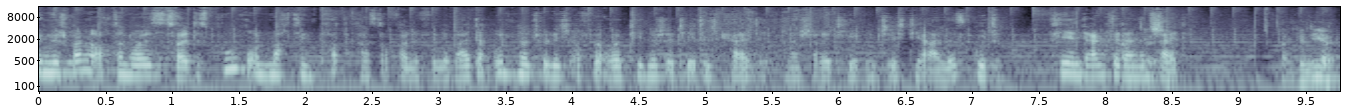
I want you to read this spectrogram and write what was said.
bin gespannt auf dein neues zweites Buch und mach den Podcast auf alle Fälle weiter und natürlich auch für eure klinische Tätigkeit in der Charité wünsche ich dir alles Gute. Vielen Dank für deine Zeit. Danke dir.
